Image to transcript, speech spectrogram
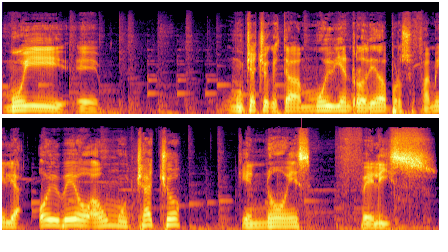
muy, eh, un muchacho que estaba muy bien rodeado por su familia. Hoy veo a un muchacho que no es feliz,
